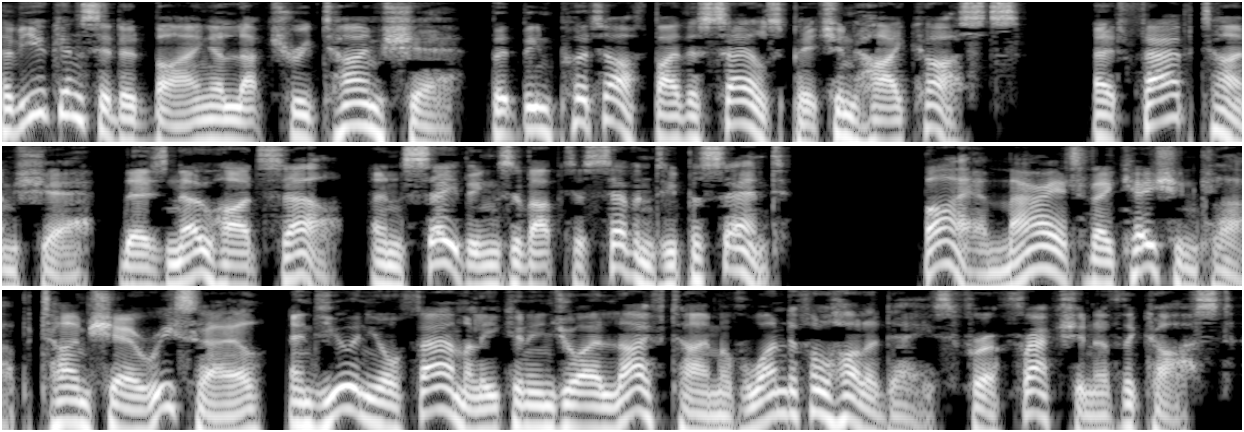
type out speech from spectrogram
Have you considered buying a luxury timeshare but been put off by the sales pitch and high costs? At Fab Timeshare, there's no hard sell and savings of up to 70%. Buy a Marriott Vacation Club timeshare resale and you and your family can enjoy a lifetime of wonderful holidays for a fraction of the cost.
